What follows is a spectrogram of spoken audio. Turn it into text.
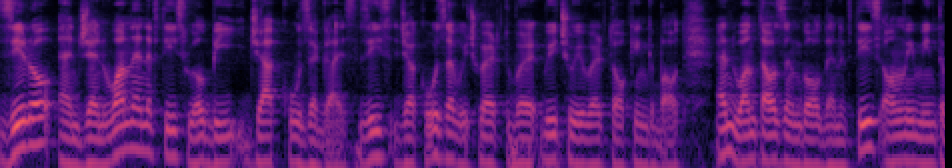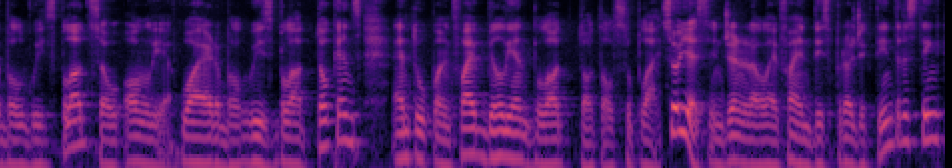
0 and Gen 1 NFTs will be Yakuza, guys. These Yakuza, which, were, which we were talking about. And 1000 gold NFTs, only mintable with blood, so only acquirable with blood tokens and 2.5 billion blood total supply. So yes, in general I find this project interesting,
